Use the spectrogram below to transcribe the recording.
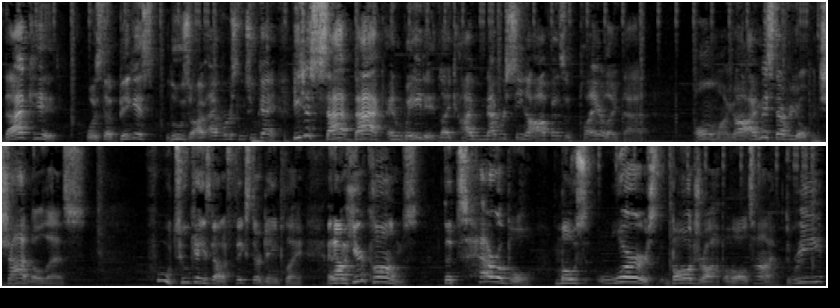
That kid was the biggest loser I've ever seen 2K. He just sat back and waited. Like, I've never seen an offensive player like that. Oh my god. I missed every open shot, no less. Whew, 2K's got to fix their gameplay. And now here comes the terrible, most worst ball drop of all time. Three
